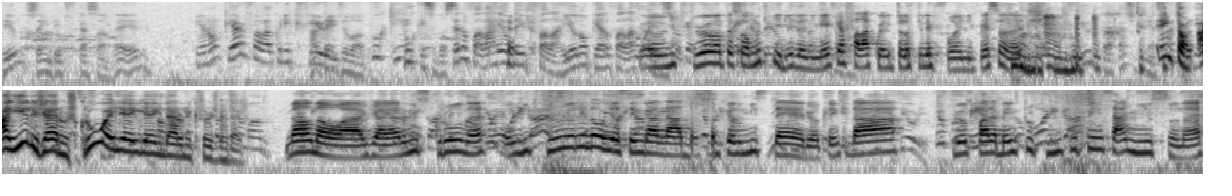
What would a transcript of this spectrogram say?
Viu? Sem identificação. É ele. Eu não quero falar com o Nick Fury. Atende logo. Por quê? Porque se você não falar, eu tenho que falar. E eu não quero falar com O ele. Nick Fury é uma pessoa muito querida, ninguém quer falar com ele pelo telefone, impressionante. Então, aí ele já era um Screw ou ele ainda era o Nick Fury de verdade? Não, não, ah, já era um Screw, né? O Nick Fury ele não ia ser enganado assim, pelo mistério. Eu tenho que dar meus parabéns pro filme por pensar nisso, né?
